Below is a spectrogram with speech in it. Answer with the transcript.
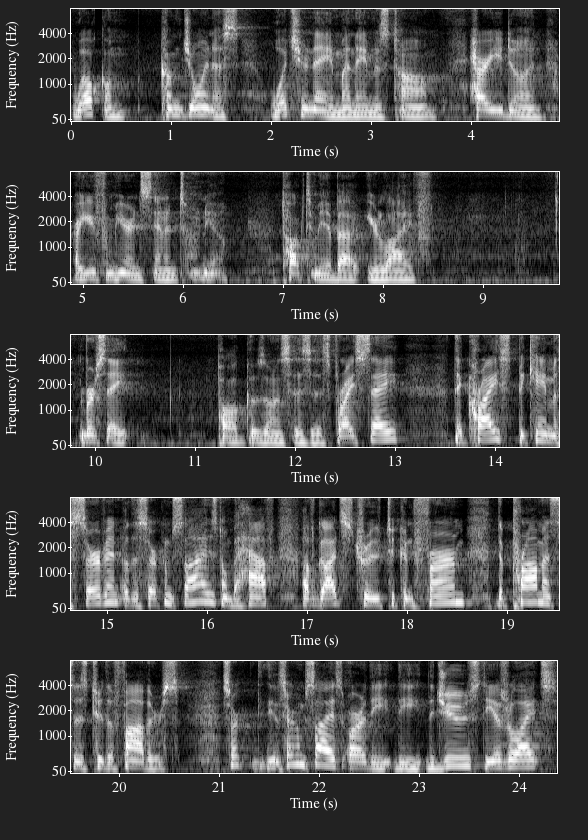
welcome Come join us. What's your name? My name is Tom. How are you doing? Are you from here in San Antonio? Talk to me about your life. Verse 8, Paul goes on and says this For I say that Christ became a servant of the circumcised on behalf of God's truth to confirm the promises to the fathers. Cir- the circumcised are the, the, the Jews, the Israelites.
